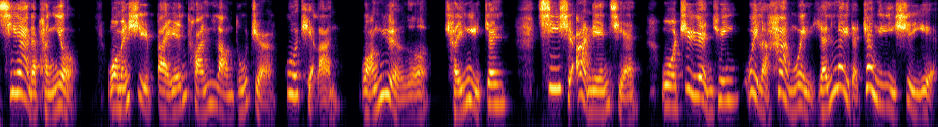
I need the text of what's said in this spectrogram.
亲爱的朋友，我们是百人团朗读者郭铁兰、王月娥、陈玉珍。七十二年前，我志愿军为了捍卫人类的正义事业，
